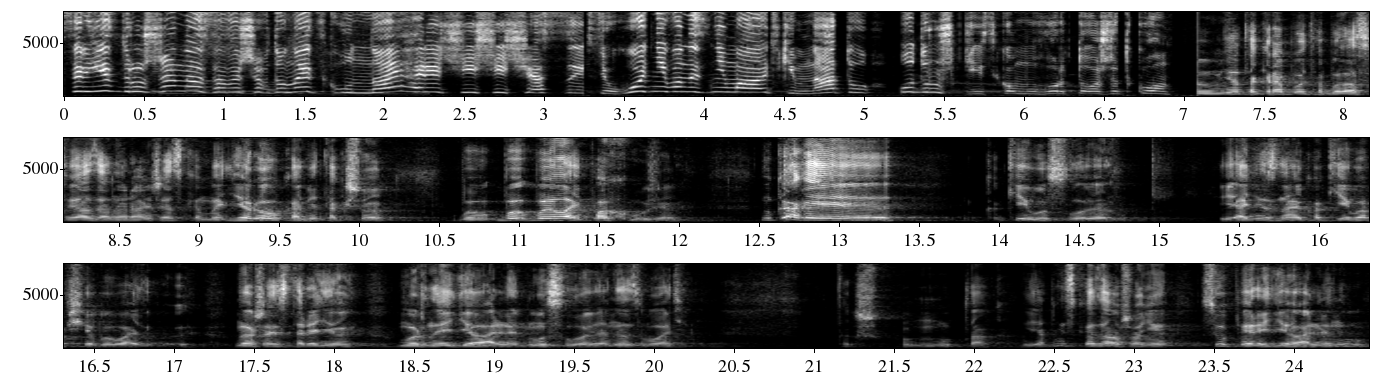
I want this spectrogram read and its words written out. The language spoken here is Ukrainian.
Сергій з дружиною залишив Донецьк у найгарячіші часи. Сьогодні вони знімають кімнату у дружківському гуртожитку. У меня так работа была связана раньше с командировками, так что бу- бу- было и похуже. Ну как и какие условия? Я не знаю, какие вообще бывают в нашей стране, можно идеальными условия назвать. Так что, ну так, я бы не сказал, что они супер идеальны, ну,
